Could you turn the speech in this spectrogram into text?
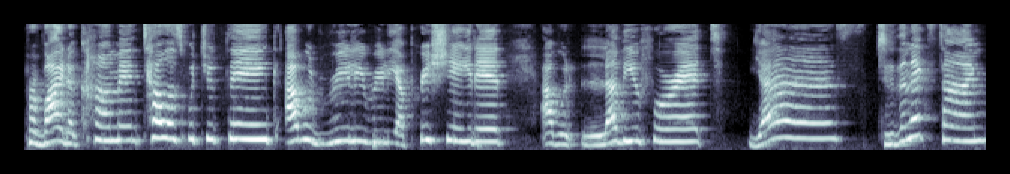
Provide a comment. Tell us what you think. I would really, really appreciate it. I would love you for it. Yes. To the next time.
